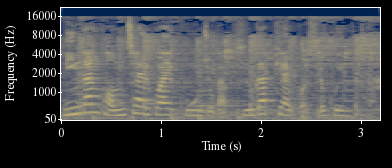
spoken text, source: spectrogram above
민간 검찰과의 공조가 불가피할 것으로 보입니다.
